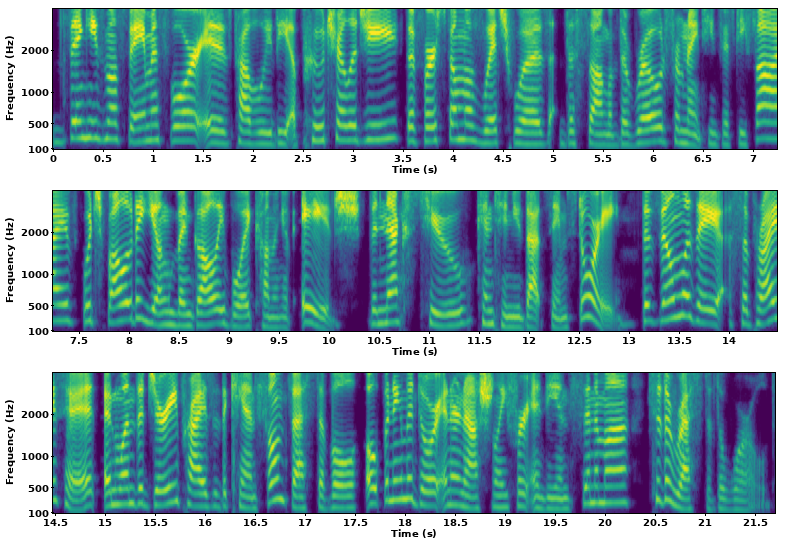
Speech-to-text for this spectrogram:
The thing he's most famous for is probably the Apu trilogy, the first film of which was The Song of the Road from 1955, which followed a young Bengali boy coming of age. The next two continued that same story. The film was a surprise hit and won the jury prize at the Cannes Film Festival, opening the door internationally for Indian cinema to the rest of the world.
